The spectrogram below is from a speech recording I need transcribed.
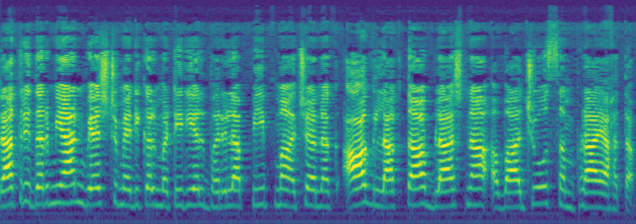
રાત્રિ દરમિયાન વેસ્ટ મેડિકલ મટીરીયલ ભરેલા પીપમાં અચાનક આગ લાગતા બ્લાસ્ટના અવાજો સંભળાયા હતા.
